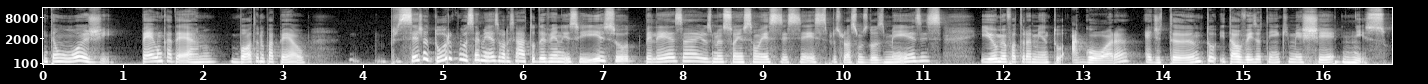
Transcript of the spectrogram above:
Então, hoje, pega um caderno, bota no papel, seja duro com você mesmo, fala assim, ah, tô devendo isso e isso, beleza, e os meus sonhos são esses, esses, esses para os próximos 12 meses, e o meu faturamento agora é de tanto, e talvez eu tenha que mexer nisso.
